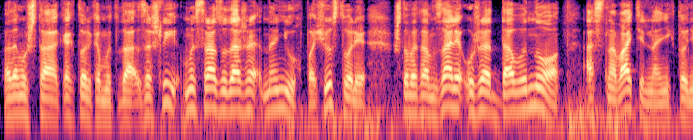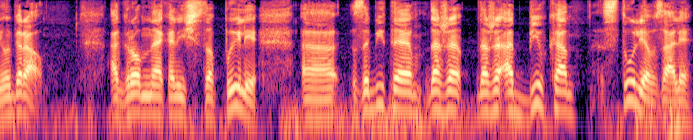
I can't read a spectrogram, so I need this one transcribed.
Потому что, как только мы туда зашли, мы сразу даже на нюх почувствовали, что в этом зале уже давно основательно никто не убирал огромное количество пыли, э, забитая даже, даже оббивка стулья в зале,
